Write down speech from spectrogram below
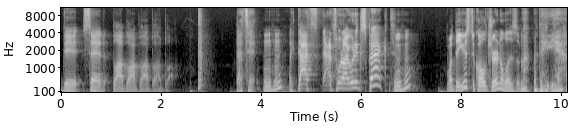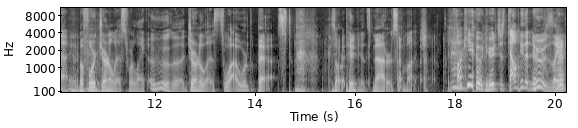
did said blah blah blah blah blah. That's it. Mm-hmm. Like that's that's what I would expect. Mm-hmm. What they used to call journalism. They, yeah, and before journalists were like, "Ugh, journalists, wow, we're the best because our opinions matter so much." Like, Fuck you, dude. Just tell me the news. Like,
